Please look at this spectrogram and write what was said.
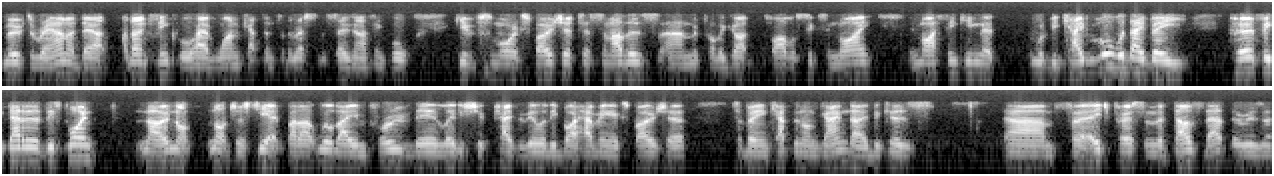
moved around. I doubt. I don't think we'll have one captain for the rest of the season. I think we'll give some more exposure to some others. Um, we've probably got five or six in my in my thinking that would be capable. Would they be perfect at it at this point? No, not not just yet. But uh, will they improve their leadership capability by having exposure to being captain on game day? Because um, for each person that does that, there is a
